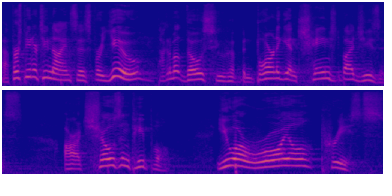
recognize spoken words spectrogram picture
Uh, 1 Peter 2 9 says, For you, talking about those who have been born again, changed by Jesus, are a chosen people. You are royal priests,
